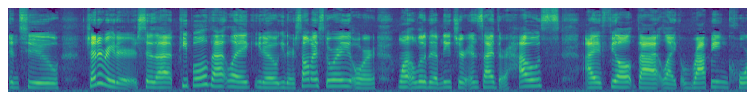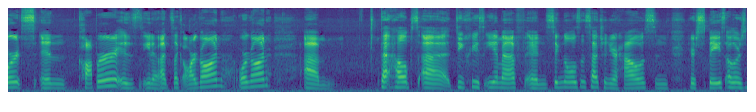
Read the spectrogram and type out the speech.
into generators so that people that like you know either saw my story or want a little bit of nature inside their house i feel that like wrapping quartz in copper is you know it's like argon orgone um, that helps uh, decrease emf and signals and such in your house and your space. Oh there's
